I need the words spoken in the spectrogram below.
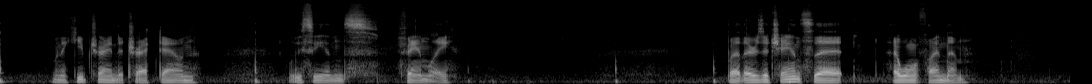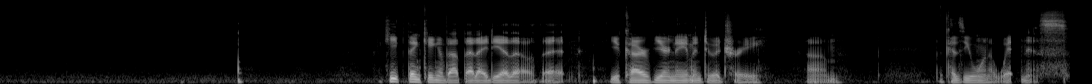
I'm going to keep trying to track down Lucian's family. But there's a chance that I won't find them. I keep thinking about that idea, though, that you carve your name into a tree um, because you want to witness.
